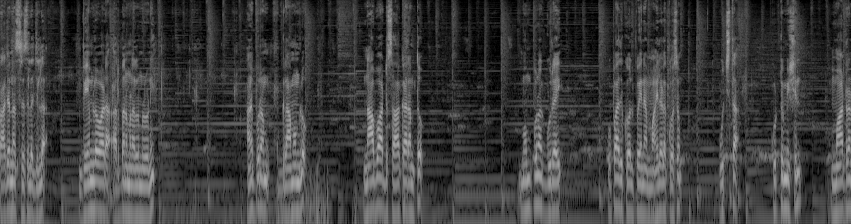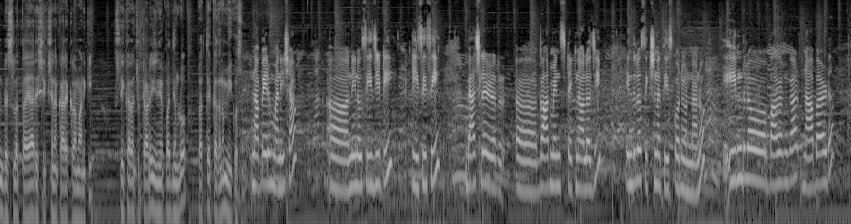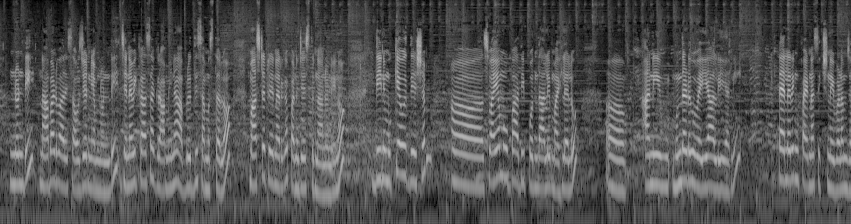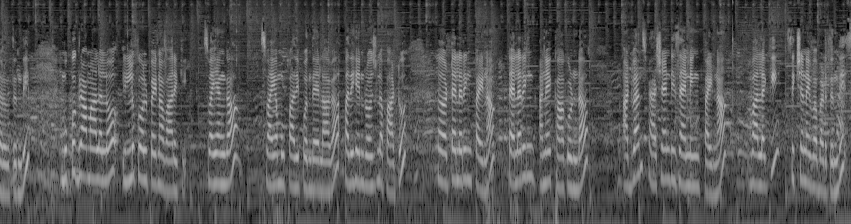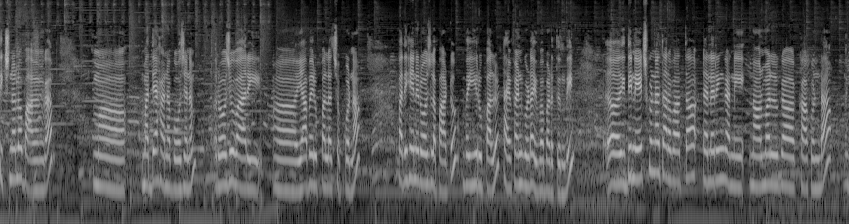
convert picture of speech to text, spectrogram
రాజన్న సిరిసిల్ల జిల్లా వేములవాడ అర్బన్ మండలంలోని అనుపురం గ్రామంలో నాబార్డు సహకారంతో ముంపునకు గురై ఉపాధి కోల్పోయిన మహిళల కోసం ఉచిత కుట్టు మిషన్ మోడ్రన్ డ్రెస్సుల తయారీ శిక్షణ కార్యక్రమానికి శ్రీకారం చుట్టాడు. ఈ నేపథ్యంలో ప్రత్యేక కథనం మీకోసం. నా పేరు మనీషా. నేను CGT TCC bachelor garments technology ఇందులో శిక్షణ తీసుకొని ఉన్నాను. ఇందులో భాగంగా నాబార్డ్ నుండి నాబార్డ్ వారి సౌజన్యం నుండి జనవికాస గ్రామీణ అభివృద్ధి సంస్థలో మాస్టర్ ట్రైనర్గా పనిచేస్తున్నాను నేను. దీని ముఖ్య ఉద్దేశం స్వయం ఉపాధి పొందాలి మహిళలు అని ముందడుగు వేయాలి అని టైలరింగ్ పైన శిక్షణ ఇవ్వడం జరుగుతుంది. ముప్పు గ్రామాలలో ఇల్లు కోల్పోయిన వారికి స్వయంగా స్వయం ఉపాధి పొందేలాగా పదిహేను రోజుల పాటు టైలరింగ్ పైన టైలరింగ్ అనే కాకుండా అడ్వాన్స్ ఫ్యాషన్ డిజైనింగ్ పైన వాళ్ళకి శిక్షణ ఇవ్వబడుతుంది. శిక్షణలో భాగంగా మా మధ్యాహ్న భోజనం రోజువారీ యాభై రూపాయల చొప్పున పదిహేను రోజుల పాటు వెయ్యి రూపాయలు టైఫండ్ కూడా ఇవ్వబడుతుంది. ఇది నేర్చుకున్న తర్వాత టైలరింగ్ అని నార్మల్గా కాకుండా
